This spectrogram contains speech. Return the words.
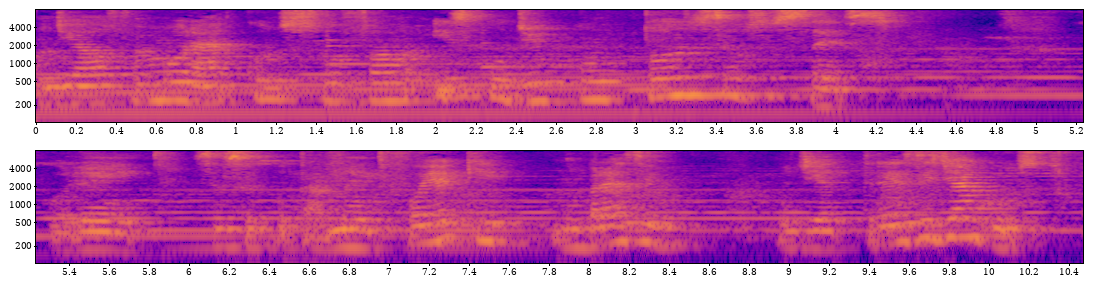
onde ela foi morar quando sua fama explodiu com todo o seu sucesso. Porém, seu sepultamento foi aqui, no Brasil, no dia 13 de agosto.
